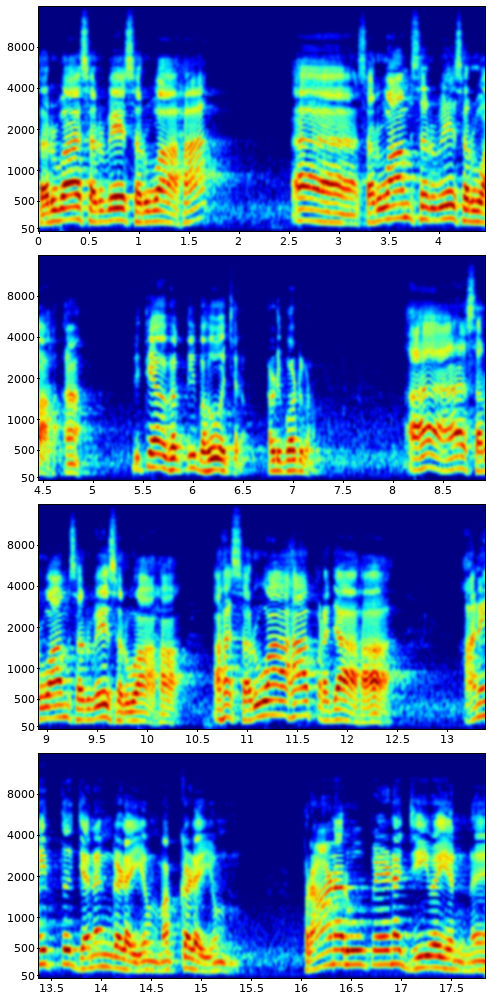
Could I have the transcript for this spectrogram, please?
சர்வா சர்வே சர்வாக சர்வாம் சர்வே சர்வாக ஆ தித்யா பக்தி பகுவச்சனம். அப்படி போட்டுக்கணும். ஆக சர்வாம் சர்வே சர்வாக ஆக சர்வாக பிரஜாக அனைத்து ஜனங்களையும் மக்களையும் பிராணரூபேண ஜீவையன்னு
